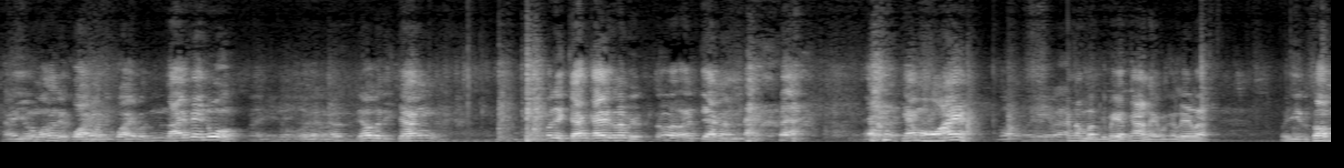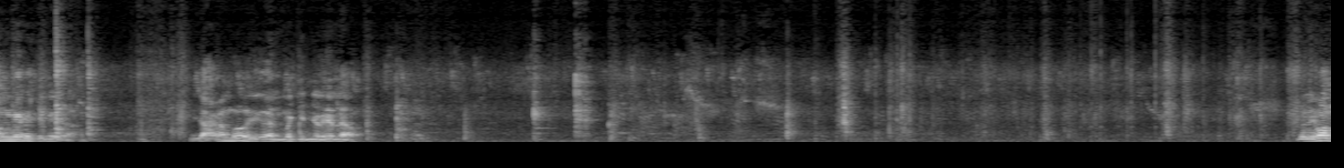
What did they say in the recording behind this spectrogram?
ให้อยู่ว่าจะกล้วยว่าจะกล้วยมันหลายเมนูไว้ไม่รู้เออแล้วเดี๋ยวก็สิแกงก็สิแกงไก่ซะนะพี่เออแกงอัน แกงหอยบอกไว้นี่ว่าน้ำมันจะไม่เห็นงานไหนมันก็เลยว่าไม่ยินซ่อมมึงเห็นไม่กินนี่แหละอยากน้ำมืออีกเอินไม่กินอยู่เลยเห็นแล้วตอนนี้ห้อง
